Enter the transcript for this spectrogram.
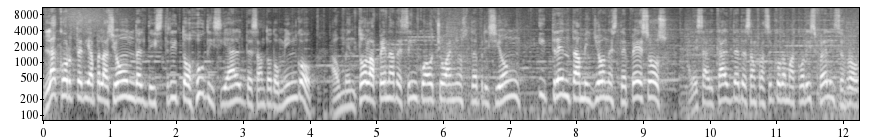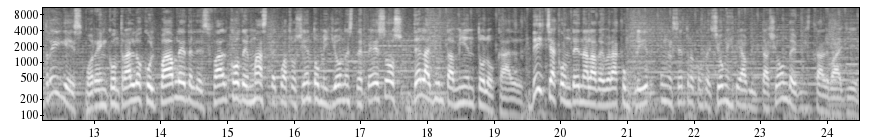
La Corte de Apelación del Distrito Judicial de Santo Domingo aumentó la pena de 5 a 8 años de prisión y 30 millones de pesos al exalcalde de San Francisco de Macorís, Félix Rodríguez, por encontrarlo culpable del desfalco de más de 400 millones de pesos del ayuntamiento local. Dicha condena la deberá cumplir en el Centro de Corrección y Rehabilitación de Vista al Valle.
